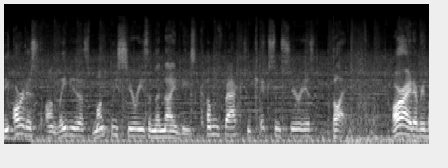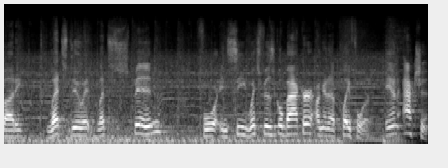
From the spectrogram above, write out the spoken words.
The artist on Lady Death's monthly series in the 90s comes back to kick some serious butt. All right, everybody, let's do it. Let's spin for and see which physical backer I'm gonna play for. And action.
